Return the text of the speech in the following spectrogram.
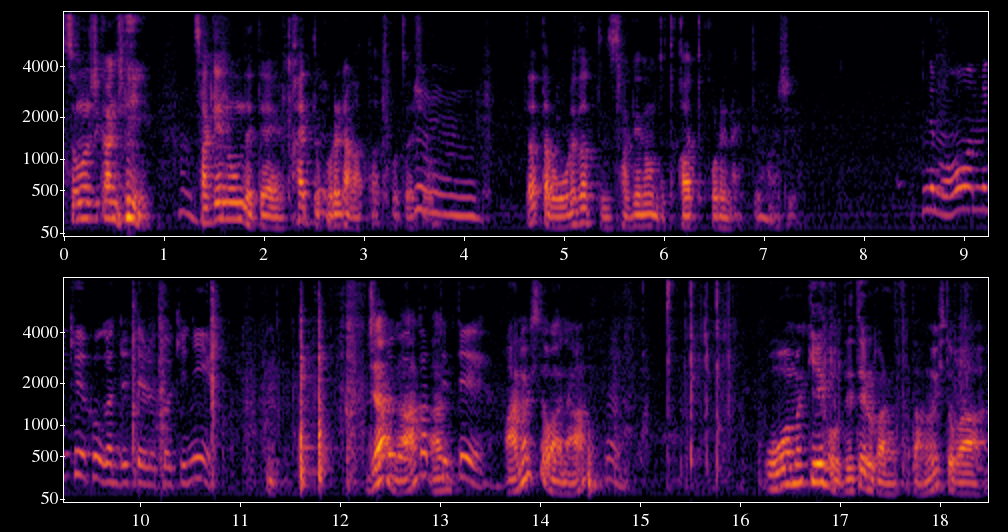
その時間に酒飲んでて帰ってこれなかったってことでしょ、うんだったら俺だって酒飲んでて帰ってこれないっていう話よ。でも大雨警報が出てる時にじゃあ分かってて。あの人はな大雨警報出てるからって言ってあの人が、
